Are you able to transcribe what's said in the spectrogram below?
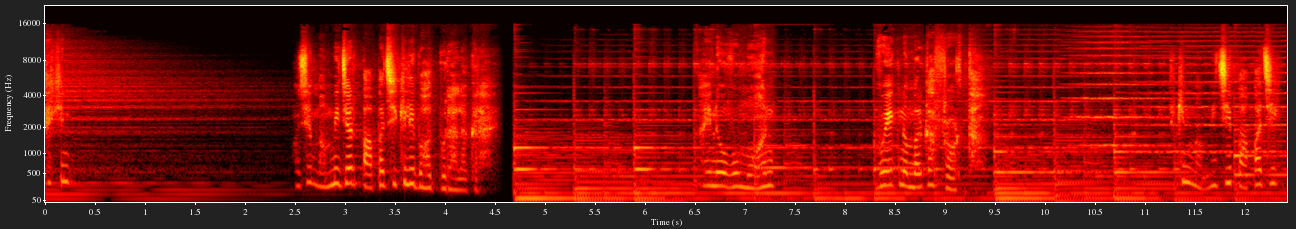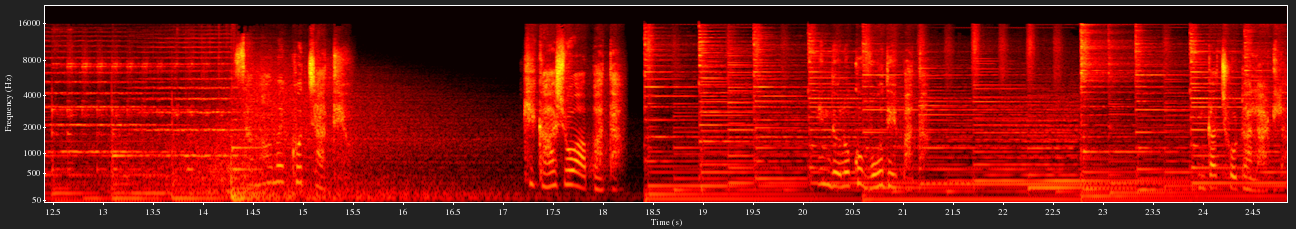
लेकिन मुझे मम्मी जी और पापा जी के लिए बहुत बुरा लग रहा है। आई नो वो मोहन, वो एक नंबर का फ्रॉड था। लेकिन मम्मी जी, पापा जी खुद चाहती हूँ कि काश वो आ पाता। इन दोनों को वो दे पाता। इनका छोटा लाडला।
